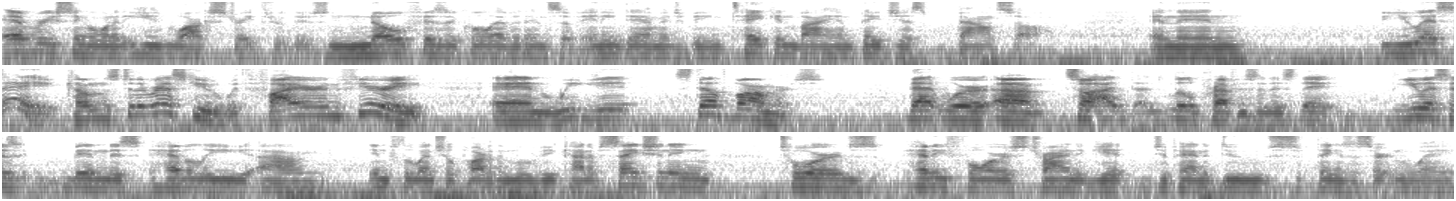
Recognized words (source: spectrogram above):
every single one of the, he walks straight through. There's no physical evidence of any damage being taken by him. They just bounce off. And then the USA comes to the rescue with fire and fury, and we get stealth bombers that were. Um, so, I, a little preface of this: they, the U.S. has been this heavily um, influential part of the movie, kind of sanctioning towards heavy force, trying to get Japan to do things a certain way.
